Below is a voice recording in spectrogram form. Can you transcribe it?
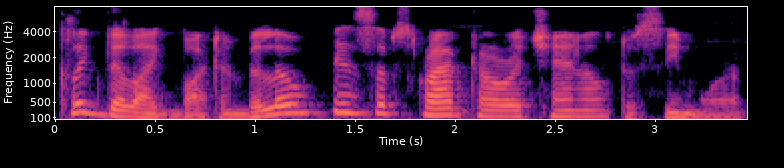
click the like button below and subscribe to our channel to see more.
